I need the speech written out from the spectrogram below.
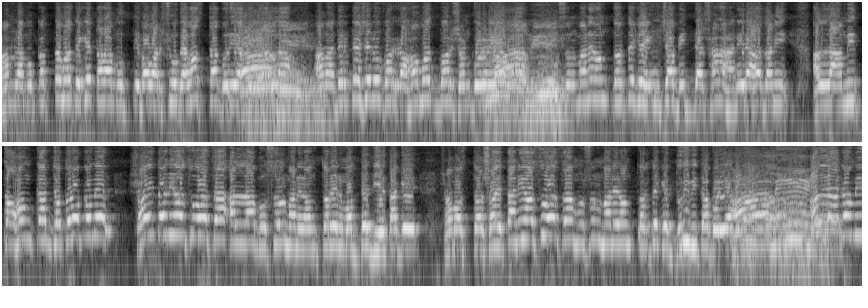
মামলা মুকদ্দমা থেকে তারা মুক্তি পাওয়ার সুব্যবস্থা করিয়া আল্লাহ। আমাদের দেশের উপর রহমত বর্ষণ করুন আল্লাহ। মুসলমানের অন্তর থেকে হিংসা বিদ্যা সানাহানি রাহাজানি আল্লাহ আমিত্ব অহংকার যত রকমের শয়তানীয় সুয়াসা আল্লাহ মুসলমানের অন্তরের মধ্যে দিয়ে থাকে। সমস্ত শয়তানি অসুয়াশা মুসলমানের অন্তর থেকে দূরীভূত করিয়া দিন আল্লাহ আগামী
